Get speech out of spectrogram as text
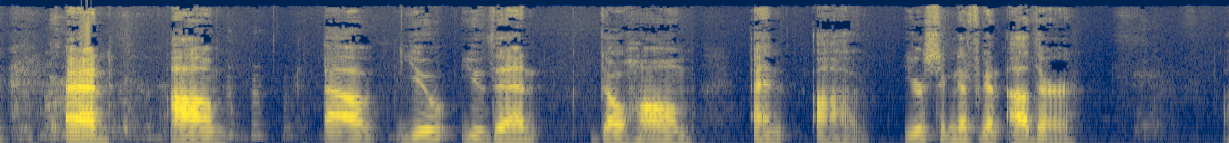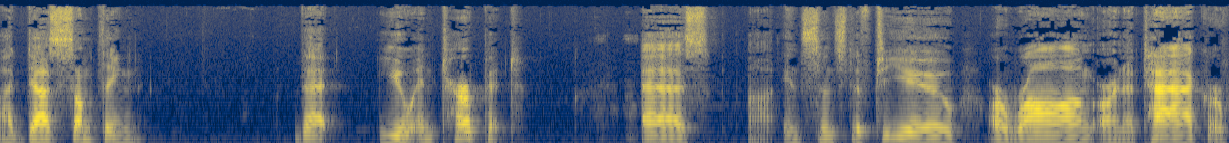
and um, uh, you you then go home, and uh, your significant other uh, does something that you interpret as uh, insensitive to you or wrong or an attack or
